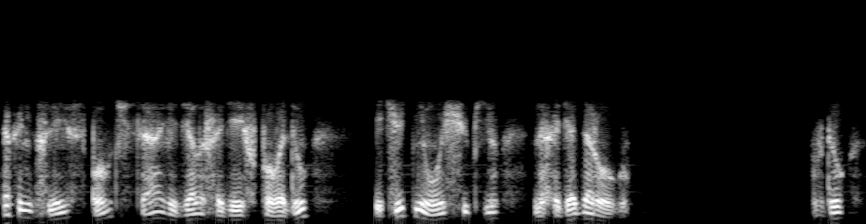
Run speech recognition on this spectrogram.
Так они шли с полчаса, ведя лошадей в поводу и чуть не ощупью, находя дорогу. Вдруг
